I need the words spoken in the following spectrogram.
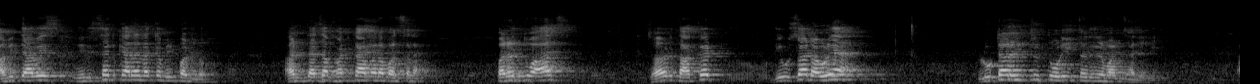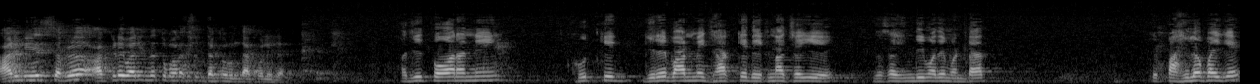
आम्ही त्यावेळेस निरसन करायला कमी पडलो. आणि त्याचा फटका आम्हाला बसला. परंतु आज झड धाकट दिवसा ढवळ्या लुटारींची टोळी इथं निर्माण झालेली. आणि मी हे सगळं आकडेवारीनं तुम्हाला सिद्ध करून दाखवलेलं. अजित पवारांनी खुद के गिरेबान में झाक के देखना चाहिए जसं हिंदीमध्ये म्हणतात. ते पाहिलं पाहिजे.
